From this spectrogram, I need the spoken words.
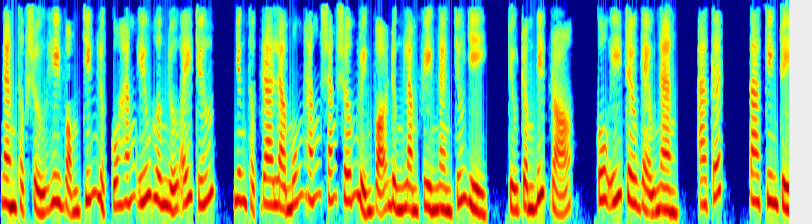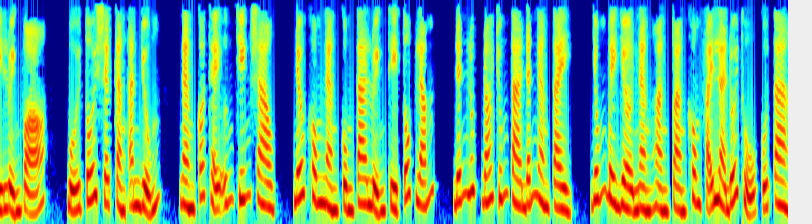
nàng thật sự hy vọng chiến lực của hắn yếu hơn nữa ấy chứ, nhưng thật ra là muốn hắn sáng sớm luyện võ đừng làm phiền nàng chứ gì, Triệu Trầm biết rõ, cố ý treo gẹo nàng, A Kết, ta kiên trì luyện võ, buổi tối sẽ càng anh dũng, nàng có thể ứng chiến sao, nếu không nàng cùng ta luyện thì tốt lắm, đến lúc đó chúng ta đánh ngang tay, giống bây giờ nàng hoàn toàn không phải là đối thủ của ta,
